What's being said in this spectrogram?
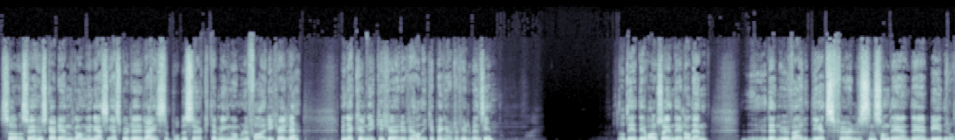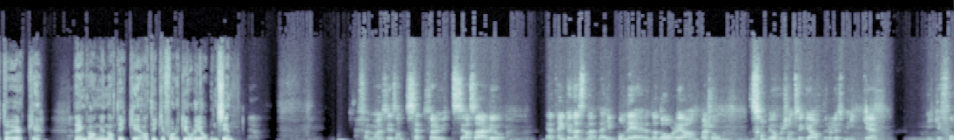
Så, så jeg husker den gangen jeg, jeg skulle reise på besøk til min gamle far i kvelde, men jeg kunne ikke kjøre, for jeg hadde ikke penger til å fylle bensin. Og det, det var også en del av den, den uverdighetsfølelsen som det, det bidro til å øke den gangen, at ikke, at ikke folk gjorde jobben sin. Ja. jeg må jo si sånn, Sett fra utsida så er det jo Jeg tenker nesten det, det er imponerende dårlig av en person som jobber som psykiater, og liksom ikke, ikke få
